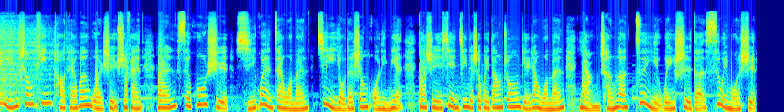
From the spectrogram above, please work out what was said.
欢迎收听《潮台湾》，我是徐凡。人似乎是习惯在我们既有的生活里面，但是现今的社会当中，也让我们养成了自以为是的思维模式。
